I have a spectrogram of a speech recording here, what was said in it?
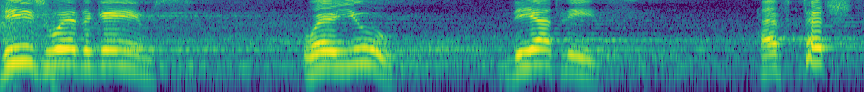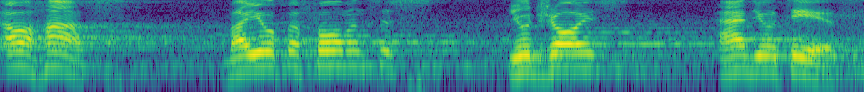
These were the games where you, the athletes, have touched our hearts by your performances, your joys, and your tears.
